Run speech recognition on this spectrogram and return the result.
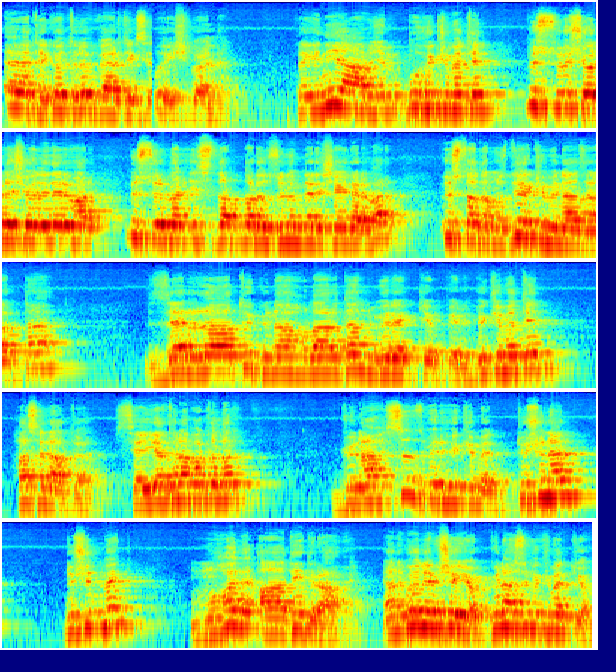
Evet'e götürüp vereceksin. Bu iş böyle. Peki niye abicim bu hükümetin bir sürü şöyle şöyleleri var, bir sürü böyle istidapları, zulümleri, şeyleri var. Üstadımız diyor ki münazaratta, zerratı günahlardan mürekkep bir hükümetin hasenatı, seyyatına bakılır. Günahsız bir hükümet düşünen, düşünmek muhal adidir abi. Yani böyle bir şey yok. Günahsız bir hükümet yok.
